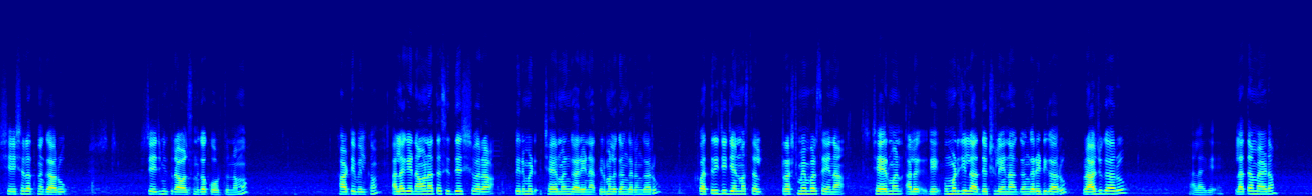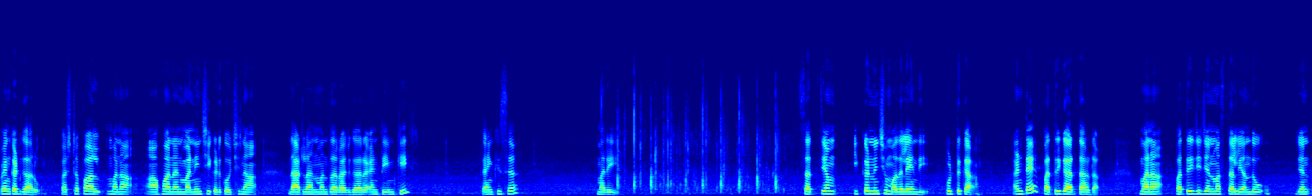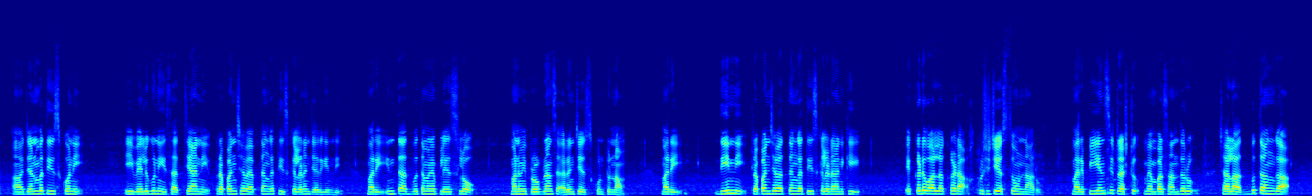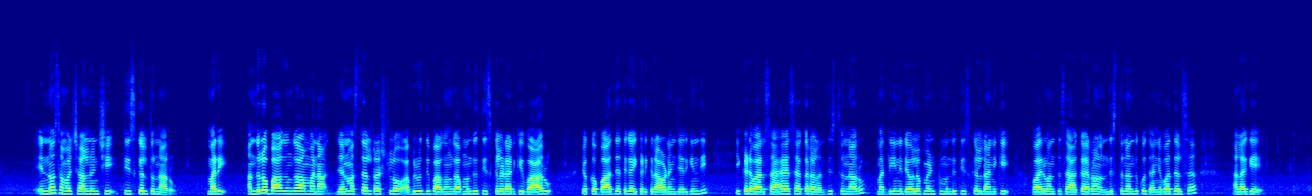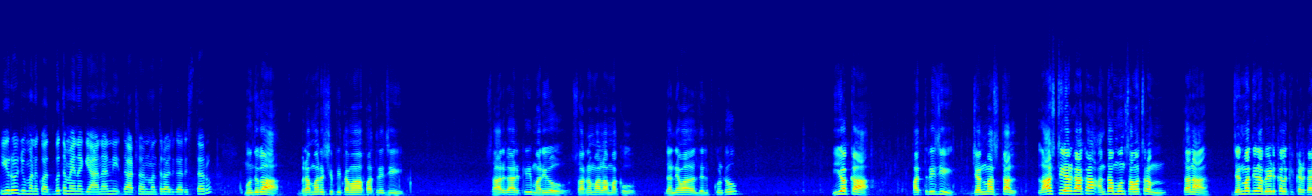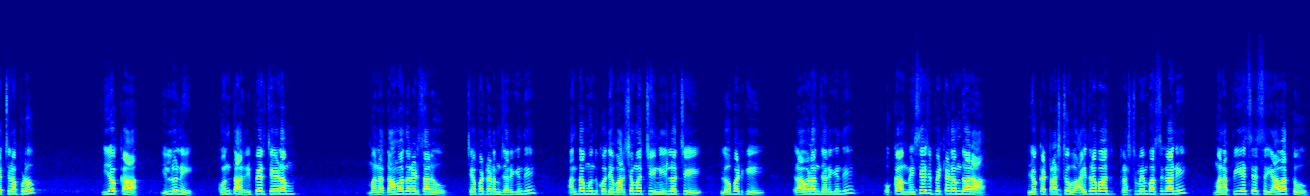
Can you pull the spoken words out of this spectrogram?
శేషరత్న గారు స్టేజ్ మీదకి రావాల్సిందిగా కోరుతున్నాము. Hearty welcome. అలాగే నవనాథ సిద్ధేశ్వర పిరమిడ్ చైర్మన్ గారైన తిరుమల గంగారం గారు పత్రిజీ జన్మస్థల్ ట్రస్ట్ మెంబర్స్ అయిన చైర్మన్ అలాగే ఉమ్మడి జిల్లా అధ్యక్షులైన గంగారెడ్డి గారు రాజు గారు అలాగే. లతా మేడం వెంకట్ గారు ఫస్ట్ ఆఫ్ ఆల్ మన ఆహ్వానాన్ని మన్నించి ఇక్కడికి వచ్చిన దాట్ల హనుమంతరాజు గారు అండ్ టీంకి థ్యాంక్ యూ సార్. మరి సత్యం ఇక్కడి నుంచి మొదలైంది పుట్టుక అంటే పత్రికార్తాట మన పత్రిజీ జన్మస్థలి అందు జన్ జన్మ తీసుకొని ఈ వెలుగుని సత్యాన్ని ప్రపంచవ్యాప్తంగా తీసుకెళ్ళడం జరిగింది. మరి ఇంత అద్భుతమైన ప్లేస్లో మనం ఈ ప్రోగ్రామ్స్ అరేంజ్ చేసుకుంటున్నాం. మరి దీన్ని ప్రపంచవ్యాప్తంగా తీసుకెళ్ళడానికి ఎక్కడి వాళ్ళు అక్కడ కృషి చేస్తూ ఉన్నారు? మరి పిఎన్సి ట్రస్ట్ మెంబర్స్ అందరూ చాలా అద్భుతంగా ఎన్నో సంవత్సరాల నుంచి తీసుకెళ్తున్నారు. మరి అందులో భాగంగా మన జన్మస్థల ట్రస్ట్లో అభివృద్ధి భాగంగా ముందుకు తీసుకెళ్ళడానికి వారు యొక్క బాధ్యతగా ఇక్కడికి రావడం జరిగింది. ఇక్కడ వారు సహాయ సహకారాలు అందిస్తున్నారు. మరి దీని డెవలప్మెంట్ ముందుకు తీసుకెళ్ళడానికి వారి వంతు సహకారం అందిస్తున్నందుకు ధన్యవాదాలు సార్. అలాగే ఈరోజు మనకు అద్భుతమైన జ్ఞానాన్ని దాట్ల హనుమంతరాజు గారు ఇస్తారు. ముందుగా బ్రహ్మర్షి పితమా పత్రిజీ సార్ గారికి మరియు స్వర్ణమాలమ్మకు ధన్యవాదాలు తెలుపుకుంటూ ఈ యొక్క పత్రిజీ జన్మస్థల్ లాస్ట్ ఇయర్ కాక అంత ముందు సంవత్సరం తన జన్మదిన వేడుకలకు ఇక్కడికి వచ్చినప్పుడు ఈ యొక్క ఇల్లుని కొంత రిపేర్ చేయడం మన దామోదర్ రెడ్డి సారు చేపట్టడం జరిగింది. అంతకుముందు కొద్దిగా వర్షం వచ్చి నీళ్ళు వచ్చి లోపలికి రావడం జరిగింది. ఒక మెసేజ్ పెట్టడం ద్వారా ఈ యొక్క ట్రస్ట్ హైదరాబాద్ ట్రస్ట్ మెంబర్స్ కానీ మన పిఎస్ఎస్ యావత్తు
